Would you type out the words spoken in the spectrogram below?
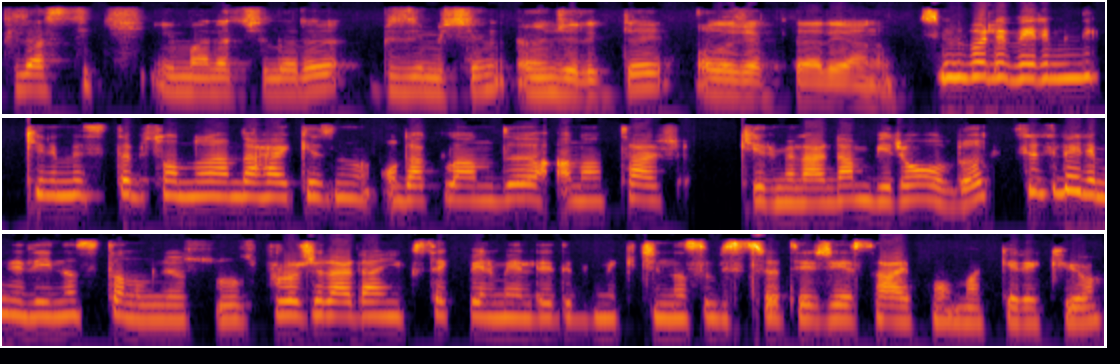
plastik imalatçıları bizim için öncelikle olacaklar yani. Şimdi böyle verimlilik kelimesi tabii son dönemde herkesin odaklandığı anahtar kelimelerden biri oldu. Siz verimliliği nasıl tanımlıyorsunuz? Projelerden yüksek verim elde edebilmek için nasıl bir stratejiye sahip olmak gerekiyor?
